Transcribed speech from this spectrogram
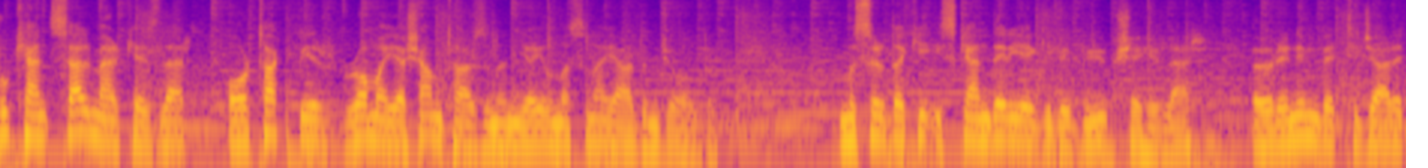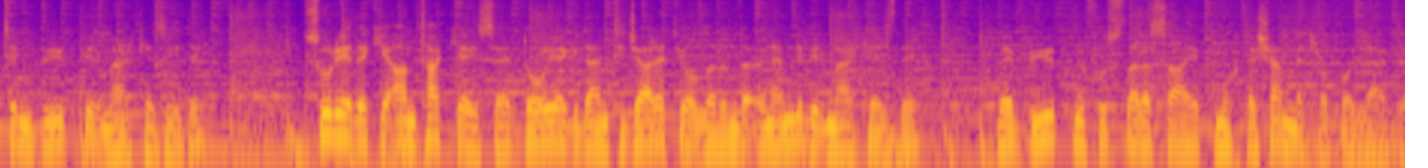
Bu kentsel merkezler ortak bir Roma yaşam tarzının yayılmasına yardımcı oldu. Mısır'daki İskenderiye gibi büyük şehirler, öğrenim ve ticaretin büyük bir merkeziydi. Suriye'deki Antakya ise doğuya giden ticaret yollarında önemli bir merkezdi ve büyük nüfuslara sahip muhteşem metropollerdi.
